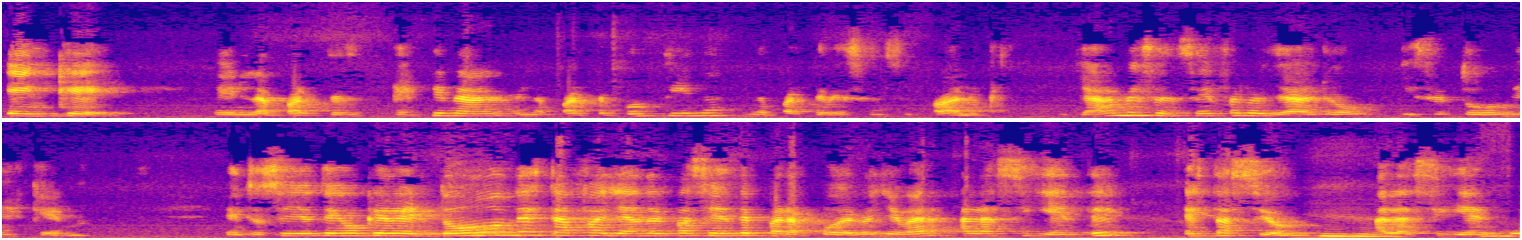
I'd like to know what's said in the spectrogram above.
¿En qué? En la parte espinal, en la parte pontina en la parte mesencefálica. Ya mesencéfalo, ya yo hice todo mi esquema. Entonces yo tengo que ver dónde está fallando el paciente para poderlo llevar a la siguiente estación, a la siguiente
